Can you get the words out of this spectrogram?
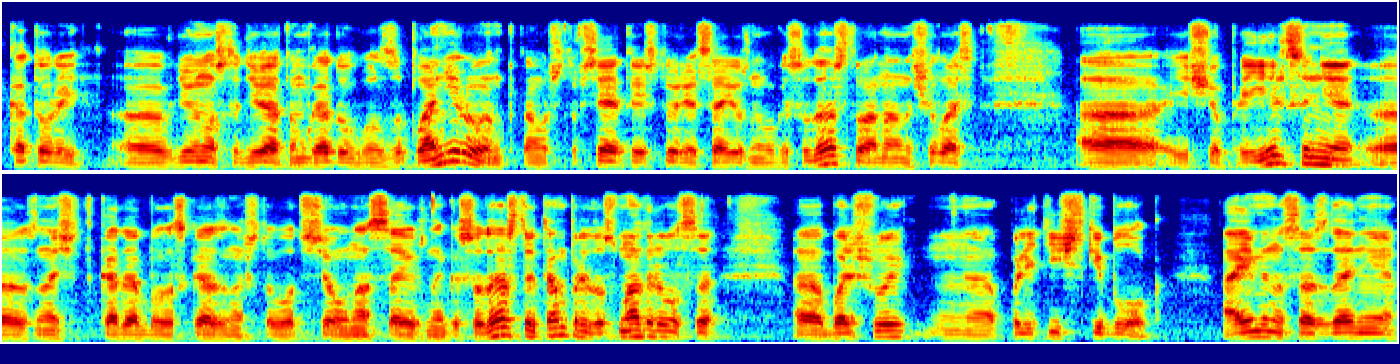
который э, в 99 году был запланирован, потому что вся эта история союзного государства, она началась э, еще при Ельцине, э, значит, когда было сказано, что вот все у нас союзное государство, и там предусматривался большой политический блок, а именно создание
